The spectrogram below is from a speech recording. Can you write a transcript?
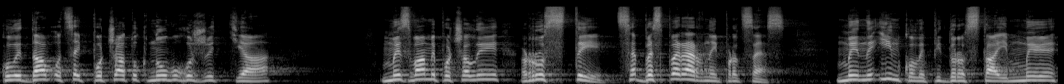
коли дав оцей початок нового життя. Ми з вами почали рости. Це безперервний процес. Ми не інколи підростаємо, ми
